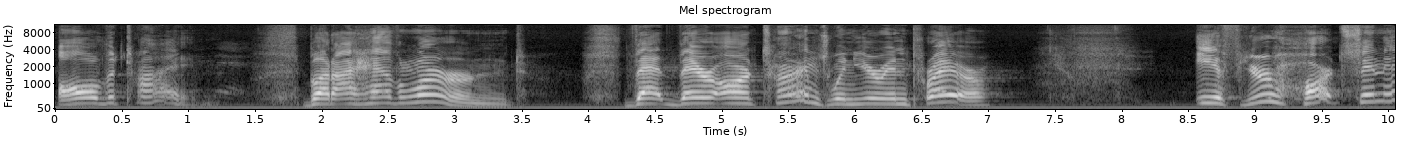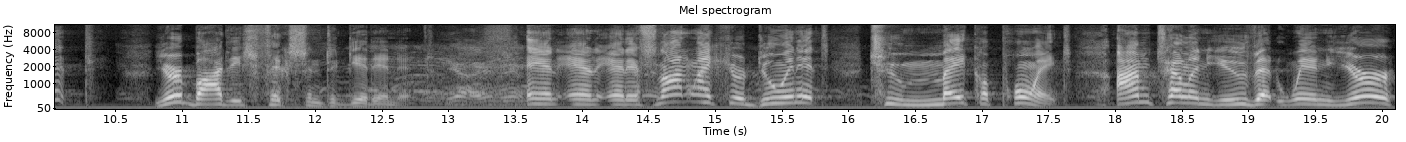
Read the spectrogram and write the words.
all the time. But I have learned that there are times when you're in prayer if your heart's in it, your body's fixing to get in it. And, and, and it's not like you're doing it to make a point. I'm telling you that when your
